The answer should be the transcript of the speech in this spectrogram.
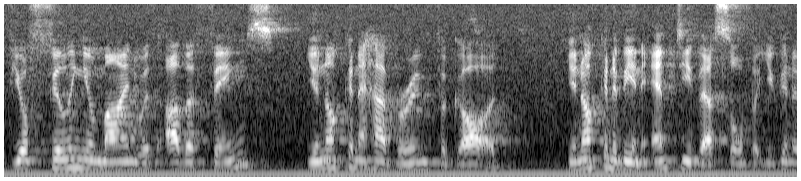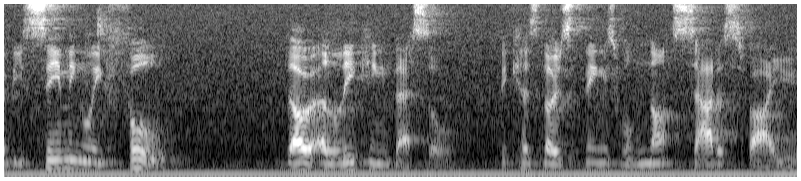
if you're filling your mind with other things, you're not going to have room for God. You're not going to be an empty vessel, but you're going to be seemingly full, though a leaking vessel, because those things will not satisfy you.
